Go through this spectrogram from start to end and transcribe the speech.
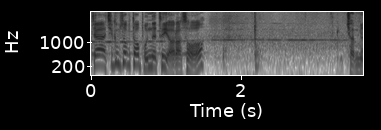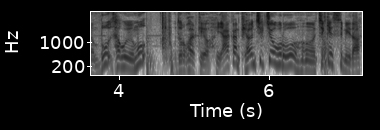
자, 지금부터 본네트 열어서 전면부 사고 유무 보도록 할게요. 약간 변칙적으로 어, 찍겠습니다.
